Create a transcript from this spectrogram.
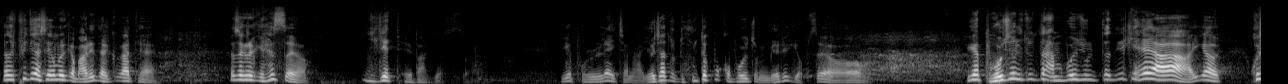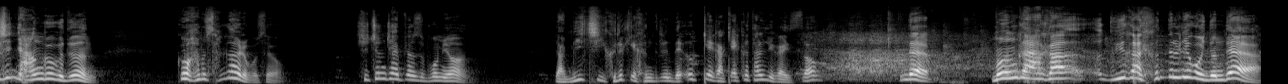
그래서 PD가 생각해보니까 말이 될 것 같아. 그래서 그렇게 했어요. 이게 대박이었어. 이게 본래 있잖아. 여자들도 훌떡 벗고 보여주면 매력이 없어요. 이게 보여줄 듯 안 보여줄 듯 이렇게 해야 이게 훨씬 야한 거거든. 그럼 한번 생각을 해보세요. 시청자 입장에서 보면 야 미치 그렇게 흔들리는데 어깨가 깨끗할 리가 있어? 근데 뭔가가 위가 흔들리고 있는데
